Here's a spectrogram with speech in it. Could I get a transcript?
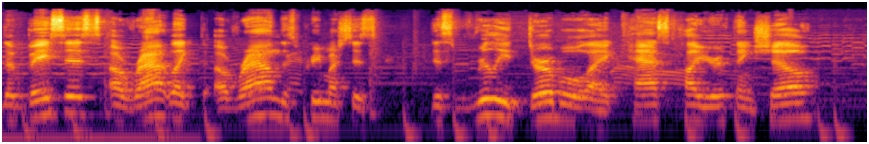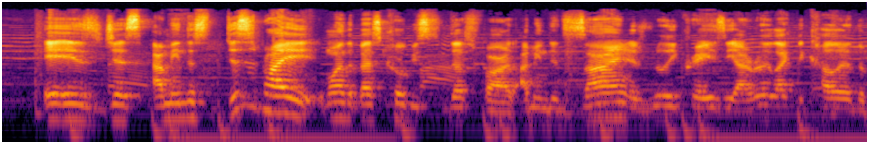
the basis around, like, around this pretty much this this really durable like cast polyurethane shell it is just I mean this this is probably one of the best Kobe's thus far. I mean the design is really crazy. I really like the color the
